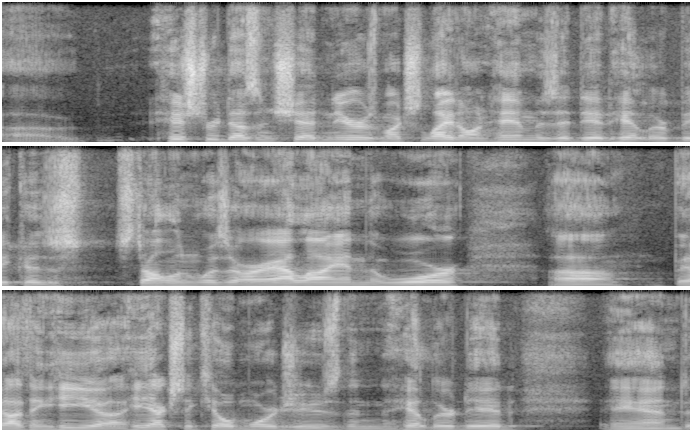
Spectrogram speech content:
uh, history doesn't shed near as much light on him as it did Hitler because Stalin was our ally in the war. Uh, but I think he, uh, he actually killed more Jews than Hitler did. And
